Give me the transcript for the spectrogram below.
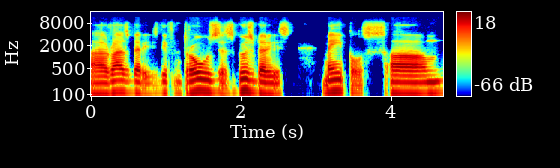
uh, raspberries, different roses, gooseberries, maples, um,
